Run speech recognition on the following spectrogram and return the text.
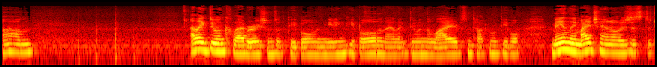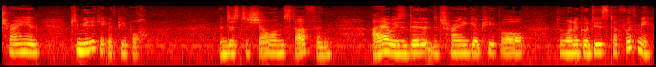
Um, I like doing collaborations with people and meeting people, and I like doing the lives and talking with people. Mainly, my channel is just to try and communicate with people and just to show them stuff. And I always did it to try and get people to want to go do stuff with me.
